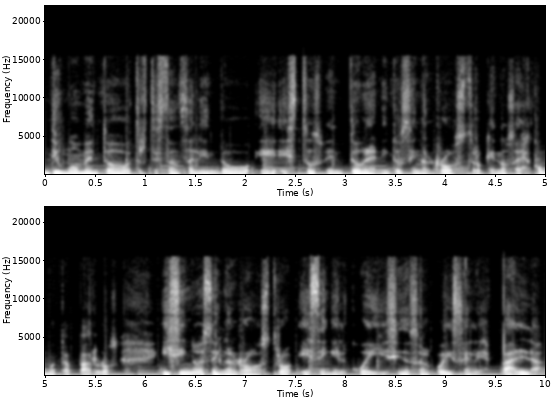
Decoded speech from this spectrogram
de un momento a otro te están saliendo eh, estos granitos en el rostro que no sabes cómo taparlos. Y si no es en el rostro, es en el cuello. Y si no es en el cuello, es en la espalda.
